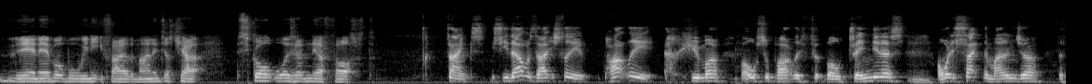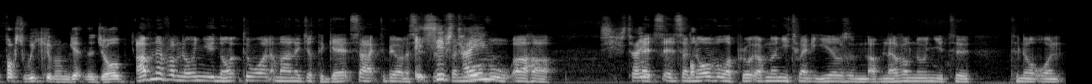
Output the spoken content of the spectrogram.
the inevitable, we need to fire the manager chat, Scott was in there first. Thanks. You see, that was actually partly humour, but also partly football trendiness. Hmm. I want to sack the manager the first week of him getting the job. I've never known you not to want a manager to get sacked, to be honest. It It's, saves it's time. novel, uh-huh. Saves time. It's it's a novel approach. I've known you twenty years, and I've never known you to, to not want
